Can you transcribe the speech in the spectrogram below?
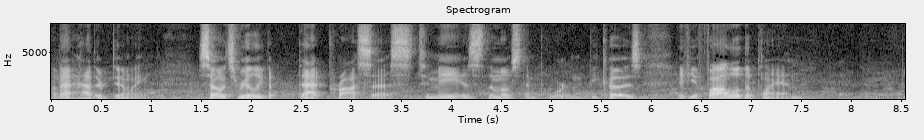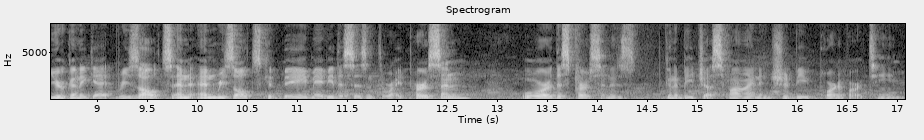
about how they're doing. So it's really the, that process to me is the most important because if you follow the plan, you're going to get results. And, and results could be maybe this isn't the right person or this person is going to be just fine and should be part of our team.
